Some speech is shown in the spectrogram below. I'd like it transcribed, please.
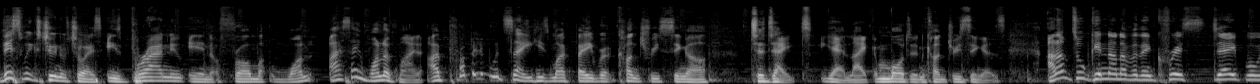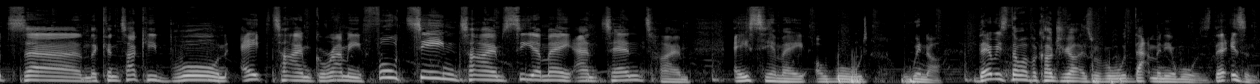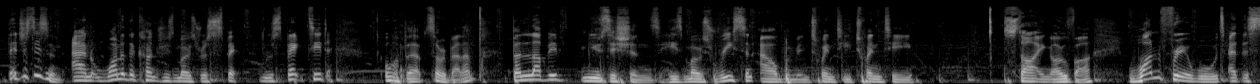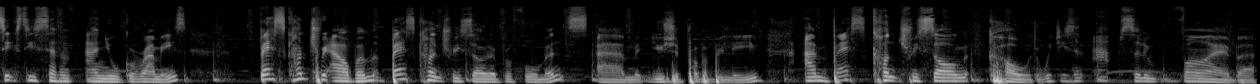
this week's tune of choice is brand new in from one, I say one of mine. I probably would say he's my favorite country singer to date. Yeah, like modern country singers. And I'm talking none other than Chris Stapleton, the Kentucky born eight time Grammy, 14 time CMA, and 10 time ACMA award winner. There is no other country artist with that many awards. There isn't. There just isn't. And one of the country's most respect- respected, oh, but sorry about that, beloved musicians. His most recent album in 2020 starting over. Won three awards at the 67th annual Grammys. Best country album, best country solo performance, um, You Should Probably Leave, and best country song, Cold, which is an absolute vibe.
